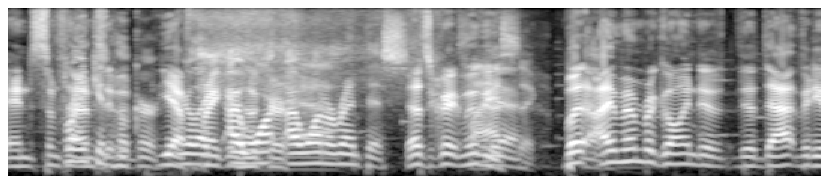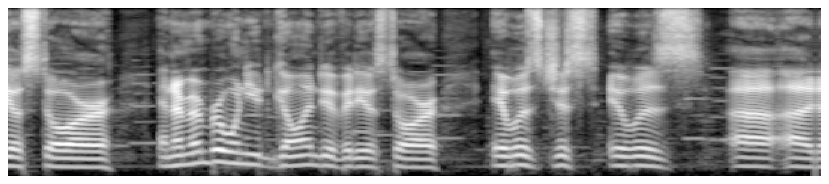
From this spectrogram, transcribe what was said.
and sometimes it would- Frankenhooker. yeah, Mm-hmm. You're like, I want, Frankenhooker. I want to rent this. That's a great movie. Classic. But I remember going to the, that video store, and I remember when you'd go into a video store, it was just it was uh,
